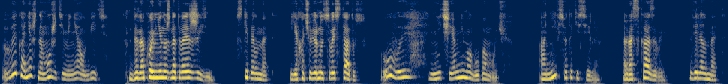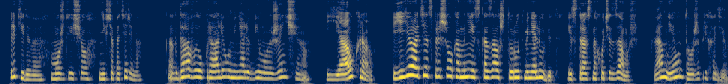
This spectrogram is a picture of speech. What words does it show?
«Вы, конечно, можете меня убить. Да на кой мне нужна твоя жизнь?» Вскипел Мэт. «Я хочу вернуть свой статус». «Увы, ничем не могу помочь». Они все-таки сели. «Рассказывай», — велел Мэт, прикидывая, может, еще не все потеряно. «Когда вы украли у меня любимую женщину...» «Я украл?» Ее отец пришел ко мне и сказал, что Рут меня любит и страстно хочет замуж. Ко мне он тоже приходил.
